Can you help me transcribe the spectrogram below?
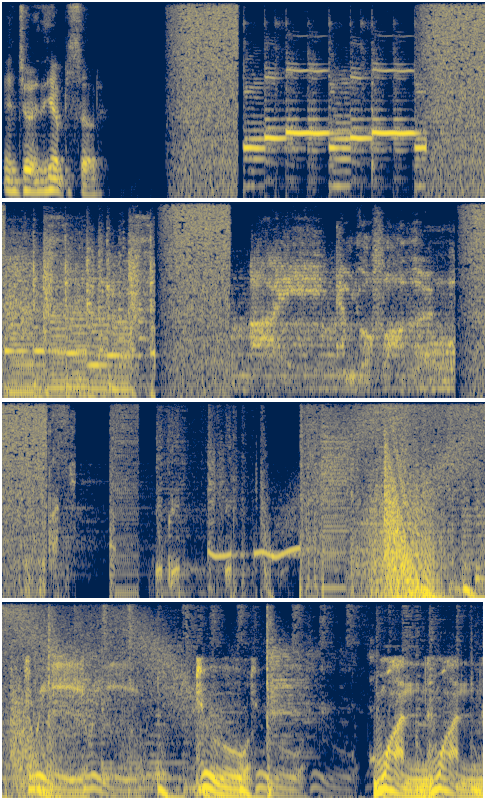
enjoy the episode. I am your father. Three, two, one, one.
